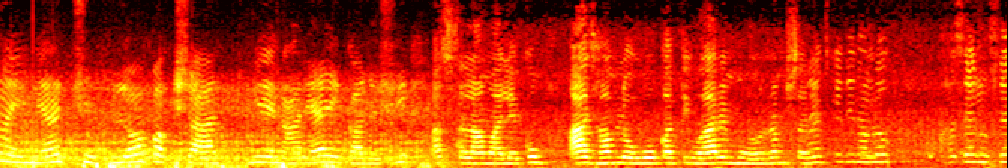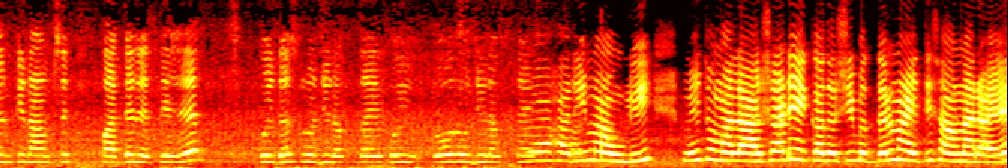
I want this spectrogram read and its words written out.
महिन्यात शुक्ल पक्षात येणाऱ्या एकादशी. अस्सलाम वालेकुम आज हम लोगों का त्योहार है मुहर्रम शरीफ के दिन हम लोग हसन हुसैन के नाम से फाते देते हैं। कोई दस रोजी रखता है कोई दो रोजी रखता है। हरी माऊली मी तुम्हाला आषाढी एकादशी बद्दल माहिती सांगणार आहे.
